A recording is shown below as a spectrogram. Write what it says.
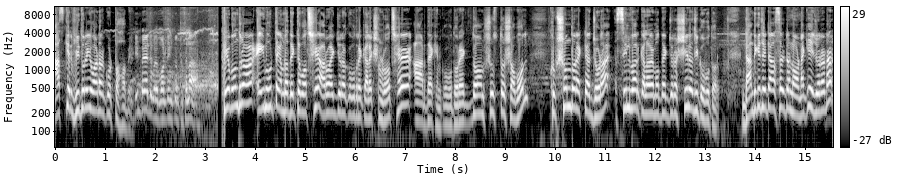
আজকের ভিতরেই অর্ডার করতে হবে। প্রিয় বন্ধুরা এই মুহূর্তে আমরা দেখতে পাচ্ছি আরও একজোড়া কবুতরের কালেকশন রয়েছে। আর দেখেন কবুতর একদম সুস্থ সবল খুব সুন্দর একটা জোড়া সিলভার কালারের মধ্যে একজোড়া সিরাজি কবুতর। ডান দিকে যেটা আছে ওটা নর নাকি এই জোড়াটার?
